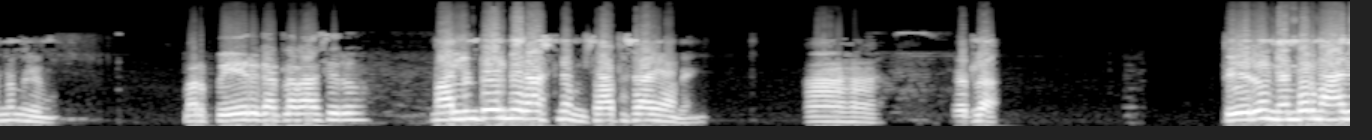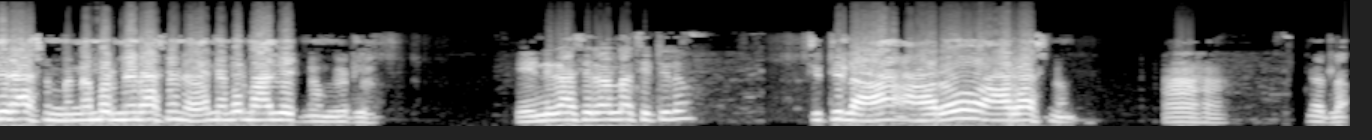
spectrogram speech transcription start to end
ఉన్న మేము. మరి పేరు గట్ల రాసిరు మా అల్లుడి పేరు మీద రాసినాం సాప సాయి అని. ఆహా. అట్లా పేరు నెంబర్ మాది రాసినాం నెంబర్ మేము రాసినాం కదా నెంబర్ మాది పెట్టినాం ఇట్లా ఎన్ని రాసిరా అన్న చిట్టీలు? చిట్టిలా? ఆరో ఆరు రాసినాం. ఆహా. అట్లా.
